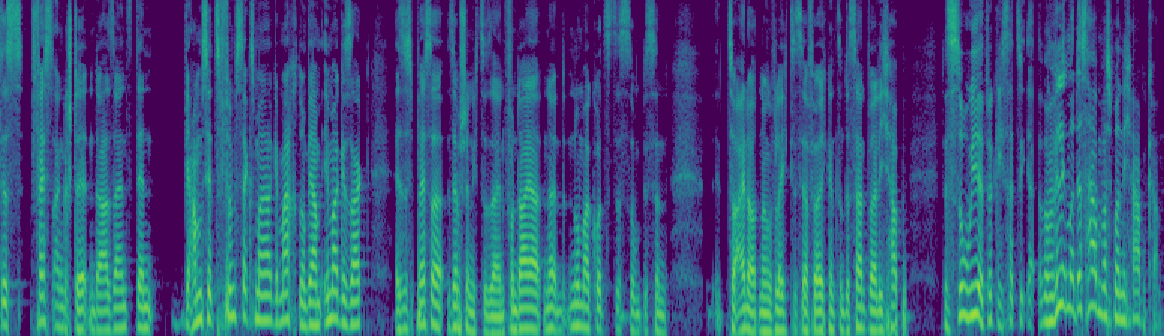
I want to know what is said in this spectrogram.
des Festangestellten-Daseins, denn wir haben es jetzt fünf, sechs Mal gemacht und wir haben immer gesagt, es ist besser, selbstständig zu sein. Von daher, ne, nur mal kurz das so ein bisschen zur Einordnung. Vielleicht ist es ja für euch ganz interessant, weil ich habe, das ist so weird, wirklich. Sich- man will immer das haben, was man nicht haben kann.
